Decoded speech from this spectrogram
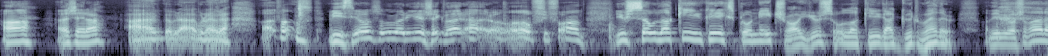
Hva skjer da? Viser jo sånn Norge, sjekk været her. Å, fy faen. You're so lucky you can explore nature. Oh, you're so lucky you got good weather. Og de var sånn, «Ah,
